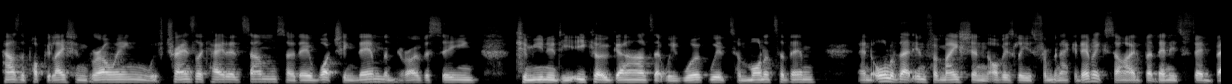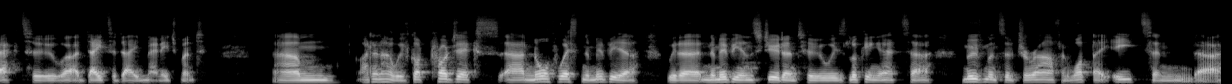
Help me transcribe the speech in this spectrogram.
how's the population growing. We've translocated some, so they're watching them and they're overseeing community eco guards that we work with to monitor them. And all of that information obviously is from an academic side, but then is fed back to day to day management. Um, I don't know, we've got projects uh, northwest Namibia with a Namibian student who is looking at uh, movements of giraffe and what they eat and uh,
